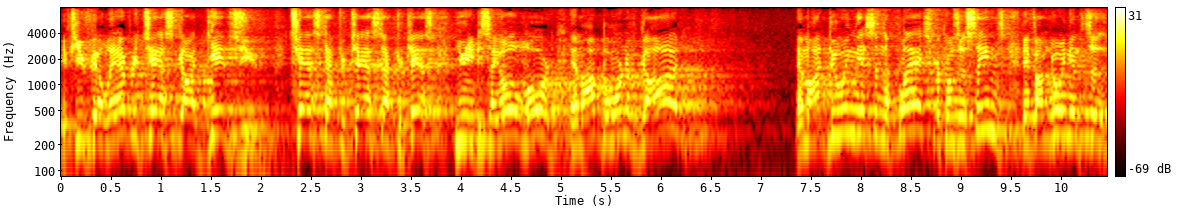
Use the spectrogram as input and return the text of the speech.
If you fail every test God gives you, test after test after test, you need to say, Oh Lord, am I born of God? Am I doing this in the flesh? Because it seems if I'm doing this in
